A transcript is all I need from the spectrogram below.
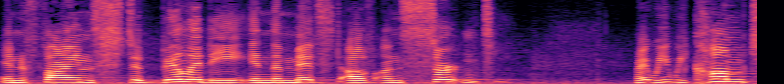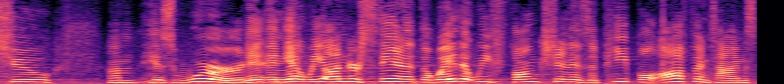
and find stability in the midst of uncertainty. Right? We, we come to um, His Word, and yet we understand that the way that we function as a people oftentimes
